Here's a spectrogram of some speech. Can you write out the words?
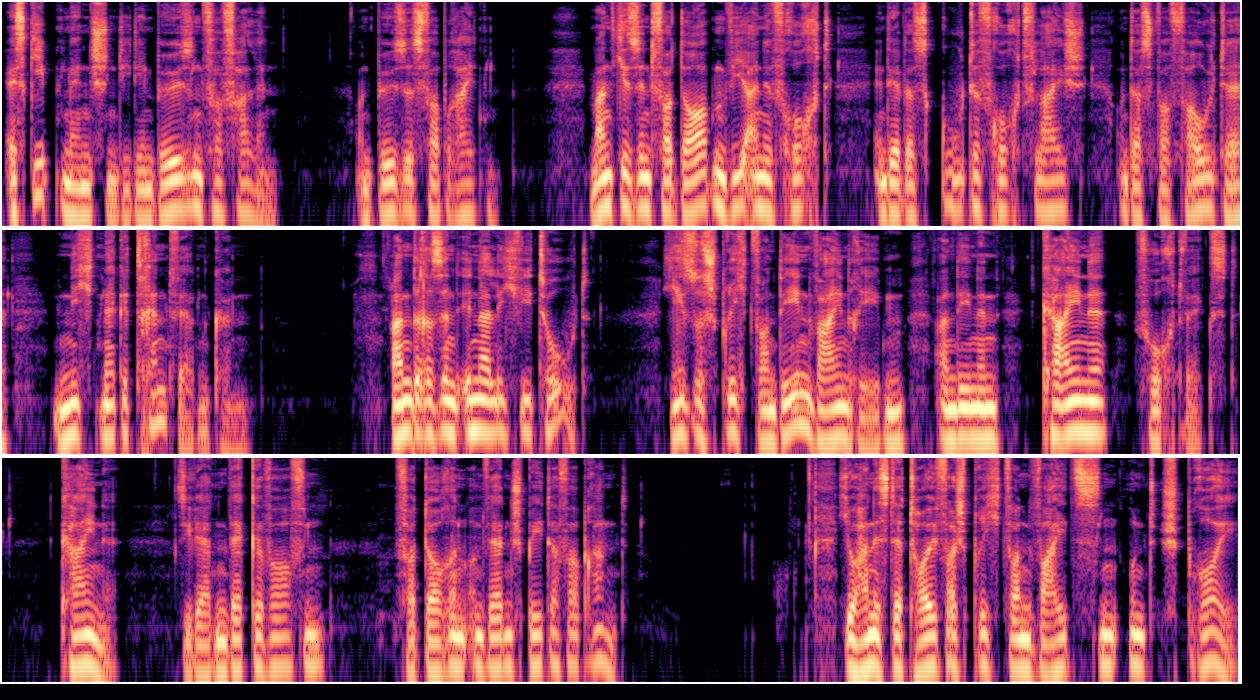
Es gibt Menschen, die dem Bösen verfallen und Böses verbreiten. Manche sind verdorben wie eine Frucht, in der das gute Fruchtfleisch und das Verfaulte nicht mehr getrennt werden können. Andere sind innerlich wie tot. Jesus spricht von den Weinreben, an denen keine Frucht wächst. Keine. Sie werden weggeworfen, verdorren und werden später verbrannt. Johannes der Täufer spricht von Weizen und Spreu.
